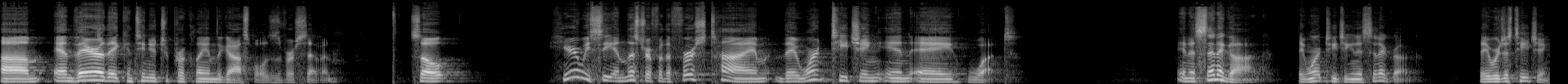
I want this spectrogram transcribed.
Um, and there they continued to proclaim the gospel. This is verse 7. So here we see in Lystra for the first time they weren't teaching in a what? In a synagogue. They weren't teaching in a synagogue. They were just teaching.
